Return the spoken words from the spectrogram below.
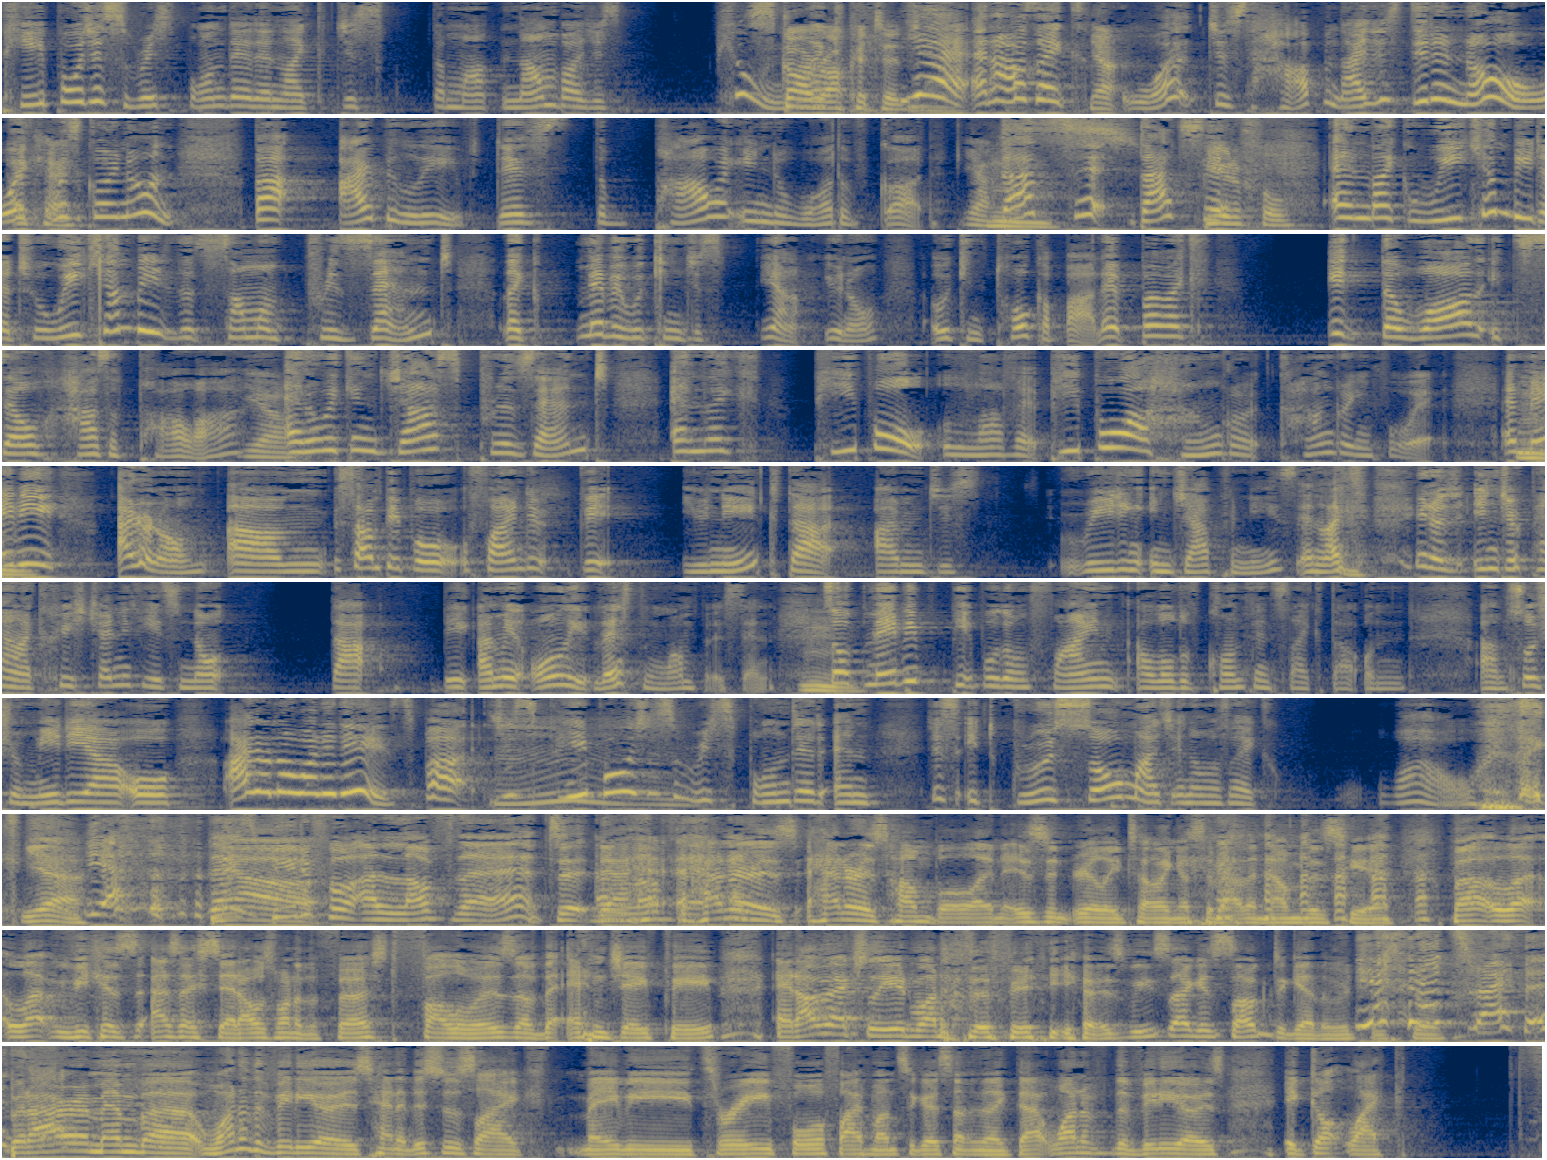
people just responded and like just the number just pew, like- Skyrocketed. yeah, and I was like, Yeah. what just happened? I just didn't know what Okay. was going on. But I believe there's the power in the word of God. Yeah. That's mm. it. That's Beautiful. it. And like we can be the two. We can be that someone present. Like maybe we can just yeah, you know, we can talk about it, but like. It, the world itself has a power. Yeah. And we can just present and like people love it. People are hungry, hungering for it. And maybe, I don't know, um, some people find it a bit unique that I'm just reading in Japanese and like, you know, in Japan, like Christianity is not that big. I mean, only less than 1%. So maybe people don't find a lot of contents like that on um, social media or I don't know what it is, but just people just responded and just it grew so much. And I was like, wow. like, Yeah. Yeah. That's Now- beautiful. I love that. So I love that. Hannah is Hannah is humble and isn't really telling us about the numbers here. but let, let- because as I said, I was one of the first followers of the NJP, and I'm actually in one of the videos. We sang a song together, which is cool. that's right, that's but I remember one of the videos, Hannah. This was like maybe three, four, five months ago, something like that. One of the videos, it got like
